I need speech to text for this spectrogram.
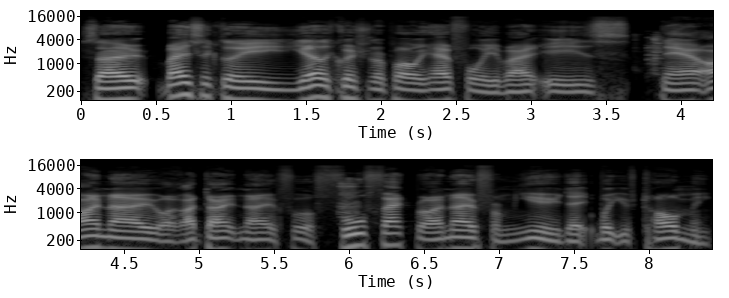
so basically, the other question I probably have for you, mate, is now I know like, I don't know for a full fact, but I know from you that what you've told me,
